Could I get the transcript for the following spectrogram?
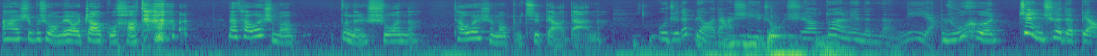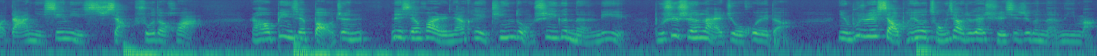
啊，是不是我没有照顾好他？那他为什么不能说呢？他为什么不去表达呢？我觉得表达是一种需要锻炼的能力呀。如何正确的表达你心里想说的话，然后并且保证那些话人家可以听懂，是一个能力，不是生来就会的。你们不觉得小朋友从小就在学习这个能力吗？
